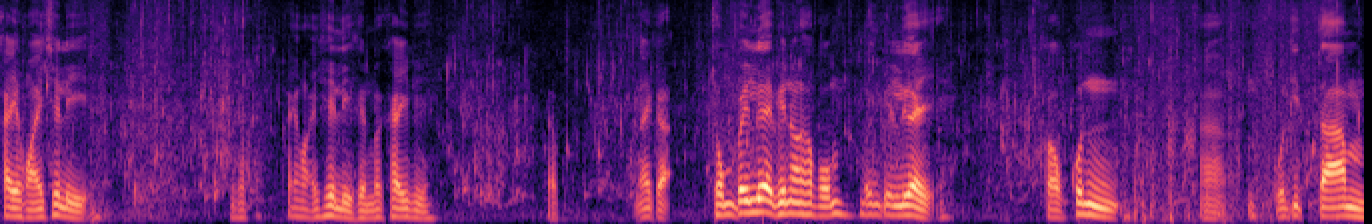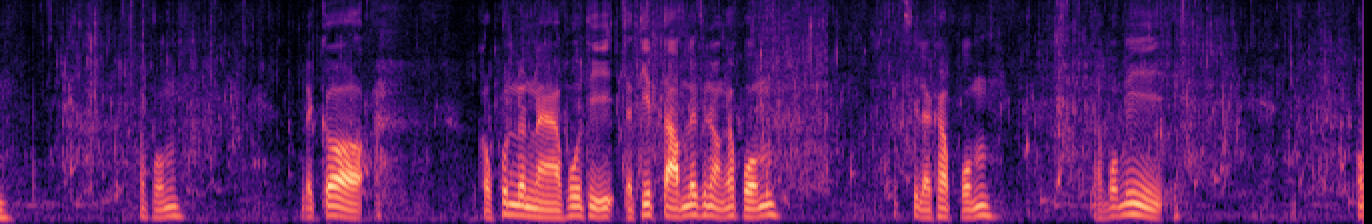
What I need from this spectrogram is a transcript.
ไข่หอยเชอรี่ครับไข่หอยเชอรี่ขึ้นมาไข่พี่ครับนี่ก็ชมไปเรื่อยพี่น้องครับผมเบิ่งไปเรื่อย ขอบคุณผู้ติดตามครับผม แล้วก็ขอบคุณลนาผู้ที่จะติดตามเลยพี่น้องครับผมสิแหละครับผมแต่ผมมีโอ้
